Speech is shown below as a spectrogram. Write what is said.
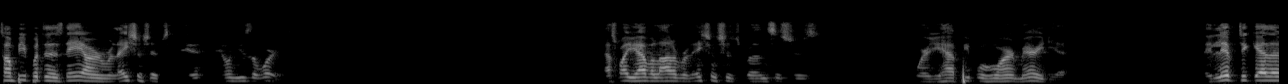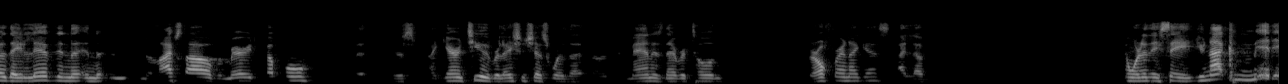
Some people to this day are in relationships, they don't use the words. That's why you have a lot of relationships, brothers and sisters, where you have people who aren't married yet. They live together. They lived in the in the, in the lifestyle of a married couple. But there's, I guarantee you, relationships where the, the man has never told girlfriend, I guess, I love you. And what do they say? You're not committed.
